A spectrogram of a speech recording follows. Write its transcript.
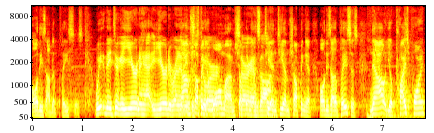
all these other places. We, they took a year and a half, a year to renovate Now I'm shopping store. at Walmart. I'm shopping Sorry, at I'm gone. T&T. I'm shopping at all these other places. Now your price point,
